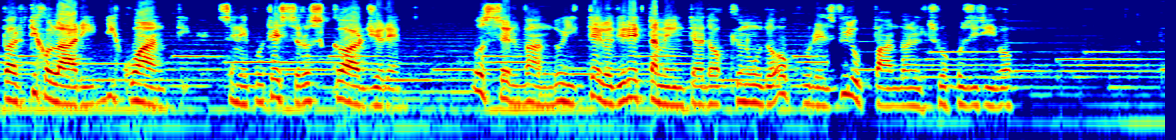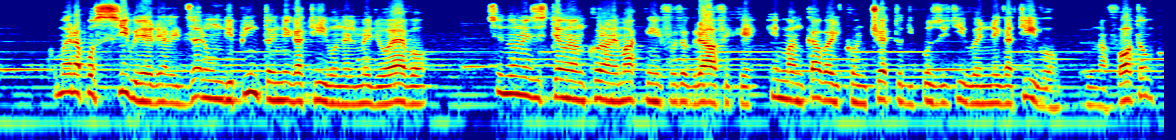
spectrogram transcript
particolari di quanti se ne potessero scorgere osservando il telo direttamente ad occhio nudo oppure sviluppandone il suo positivo. Com'era possibile realizzare un dipinto in negativo nel Medioevo se non esistevano ancora le macchine fotografiche e mancava il concetto di positivo e negativo di una foto?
